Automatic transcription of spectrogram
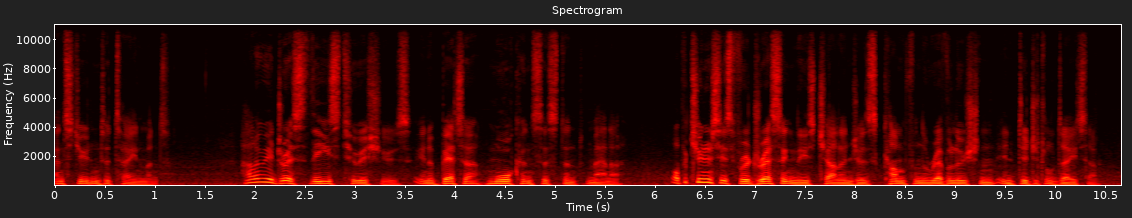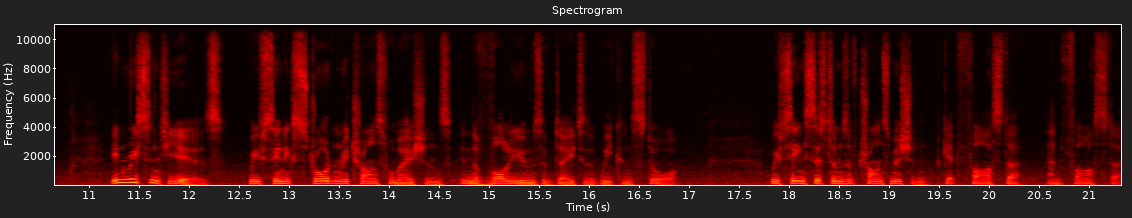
and student attainment. How do we address these two issues in a better, more consistent manner? Opportunities for addressing these challenges come from the revolution in digital data. In recent years, we've seen extraordinary transformations in the volumes of data that we can store. We've seen systems of transmission get faster and faster.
